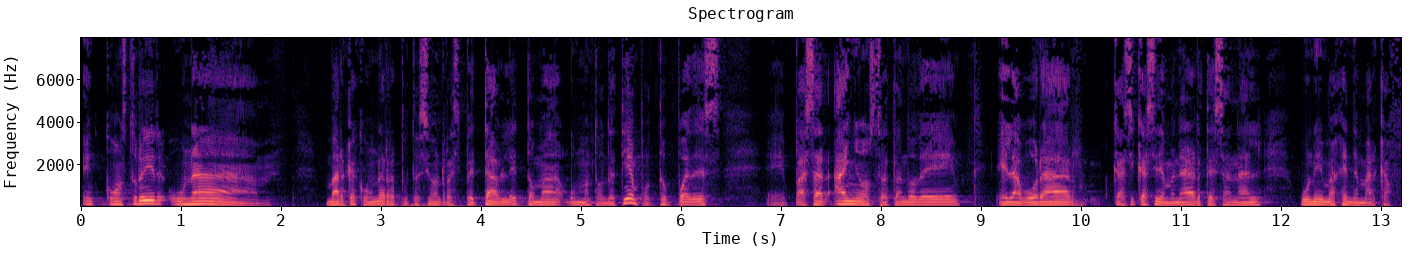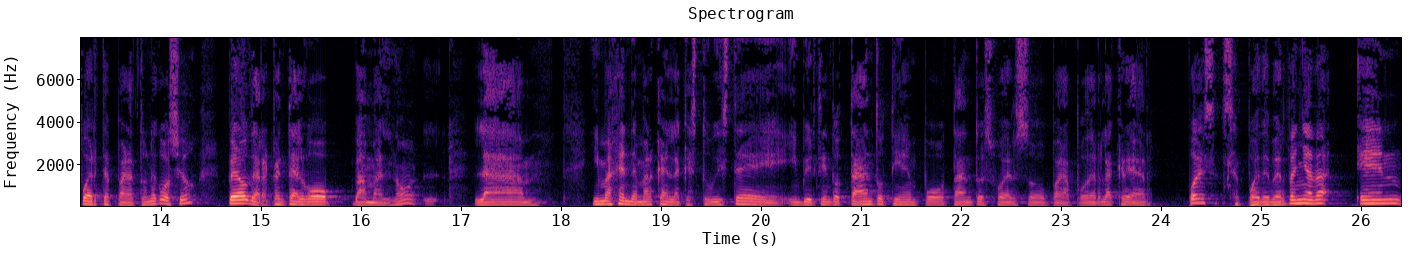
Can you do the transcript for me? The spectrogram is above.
en construir una marca con una reputación respetable toma un montón de tiempo. Tú puedes eh, pasar años tratando de elaborar casi casi de manera artesanal una imagen de marca fuerte para tu negocio, pero de repente algo va mal, ¿no? La imagen de marca en la que estuviste invirtiendo tanto tiempo, tanto esfuerzo para poderla crear, pues se puede ver dañada en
